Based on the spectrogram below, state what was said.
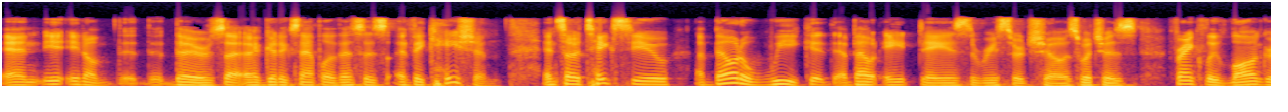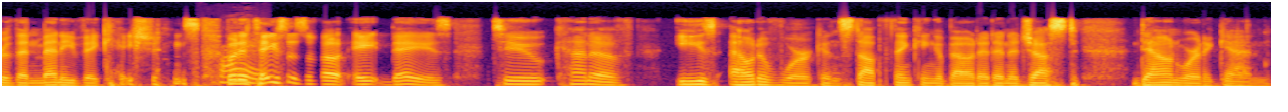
And, you know, th- th- there's a, good example of this is a vacation. And so it takes you about a week, about eight days, the research shows, which is frankly longer than many vacations. Right. but it takes us about eight days to kind of ease out of work and stop thinking about it and adjust downward again.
